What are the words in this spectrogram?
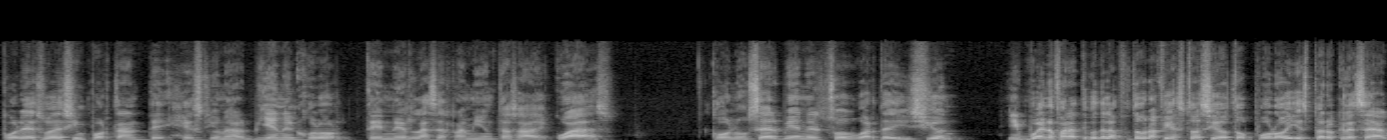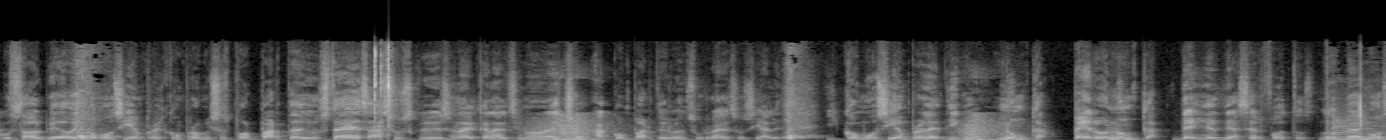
Por eso es importante gestionar bien el color, tener las herramientas adecuadas, conocer bien el software de edición y bueno fanáticos de la fotografía, esto ha sido todo por hoy. Espero que les haya gustado el video y como siempre el compromiso es por parte de ustedes a suscribirse al canal si no lo han hecho, a compartirlo en sus redes sociales. Y como siempre les digo, nunca, pero nunca dejes de hacer fotos. Nos vemos.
